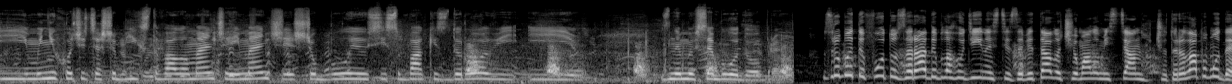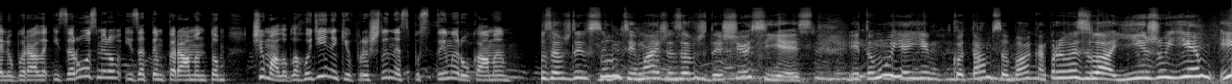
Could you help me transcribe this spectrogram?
І мені хочеться, щоб їх ставало менше і менше, щоб були усі собаки здорові і з ними все було добре. Зробити фото заради благодійності завітало чимало містян. Чотирилапу модель обирали і за розміром, і за темпераментом. Чимало благодійників прийшли не з пустими руками. Завжди в сумці, майже завжди щось є. І тому я їм котам, собакам привезла їжу їм і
